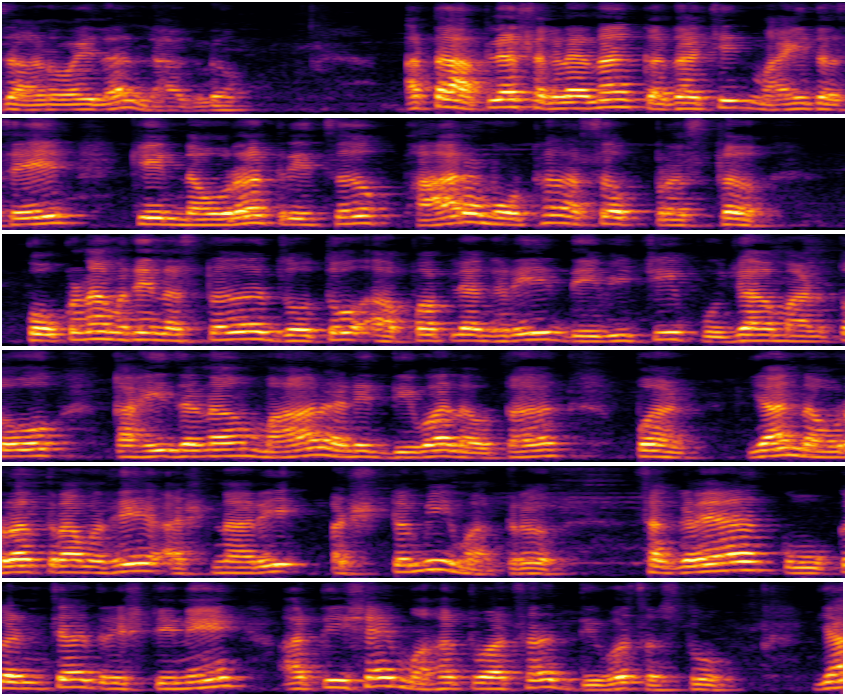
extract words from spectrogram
जाणवायला लागलं. आता आपल्या सगळ्यांना कदाचित माहीत असेल की नवरात्रीचं फार मोठं असं प्रस्थ कोकणामध्ये नसतं जो तो आपापल्या घरी देवीची पूजा मांडतो काही जण माळ आणि दिवा लावतात पण या नवरात्रामध्ये असणारी अष्टमी मात्र सगळ्या कोकणच्या दृष्टीने अतिशय महत्त्वाचा दिवस असतो. या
